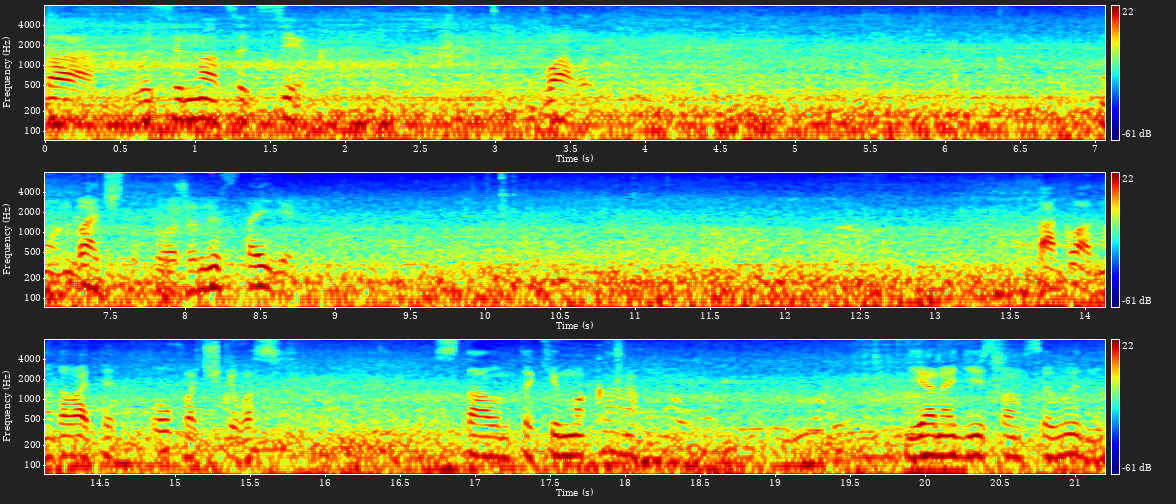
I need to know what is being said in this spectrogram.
Так, 18 сек. Валить. Вон, бачите, теж не встає. Так, ладно, давайте опачки вас ставимо таким макаром. Я надіюсь, вам все видно.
